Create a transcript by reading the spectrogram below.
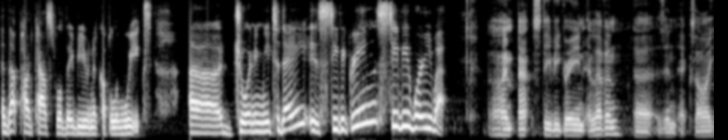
And that podcast will debut in a couple of weeks. Uh, joining me today is Stevie Green. Stevie, where are you at? I'm at Stevie Green 11, uh, as in XI.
